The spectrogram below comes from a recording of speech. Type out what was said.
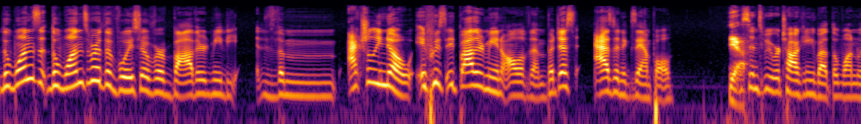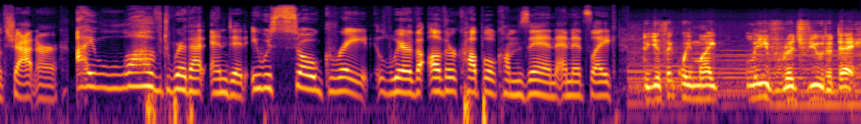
The ones, the ones where the voiceover bothered me, the the actually no, it was it bothered me in all of them. But just as an example, yeah. since we were talking about the one with Shatner, I loved where that ended. It was so great where the other couple comes in and it's like, Do you think we might leave Ridgeview today?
